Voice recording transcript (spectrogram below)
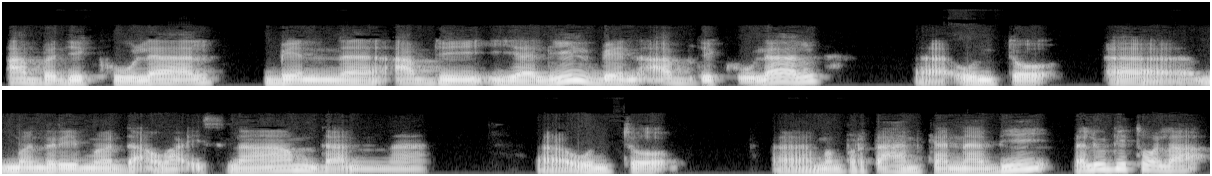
Abdi Kulal bin Abdi Yalil bin Abdi Kulal uh, untuk uh, menerima dakwah Islam dan uh, untuk Uh, mempertahankan Nabi lalu ditolak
